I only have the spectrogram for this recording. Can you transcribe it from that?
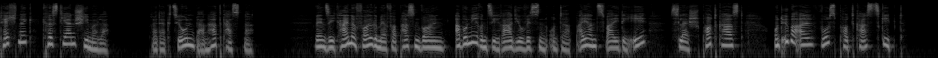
Technik Christian Schiemöller. Redaktion Bernhard Kastner. Wenn Sie keine Folge mehr verpassen wollen, abonnieren Sie Radiowissen unter bayern2.de slash podcast und überall, wo es Podcasts gibt.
